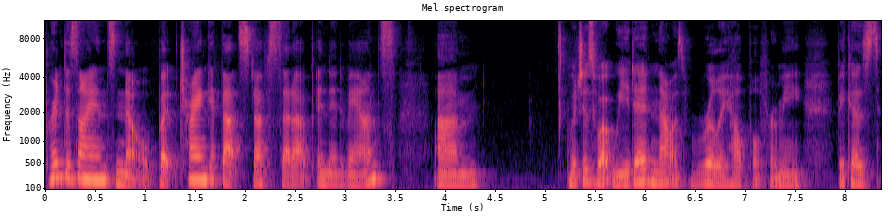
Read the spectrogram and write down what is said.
print designs? No, but try and get that stuff set up in advance, um, which is what we did. And that was really helpful for me because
